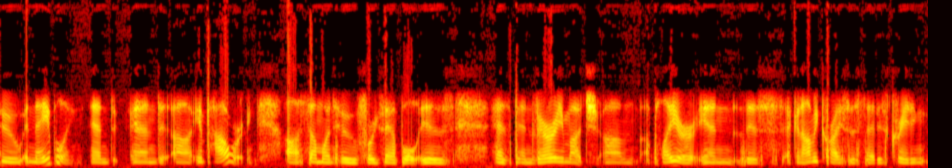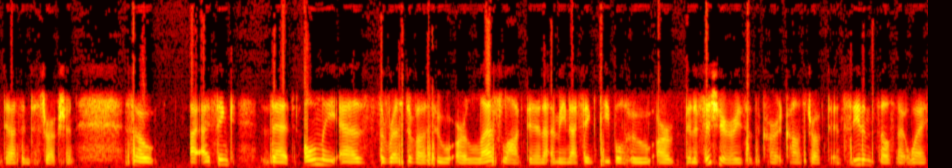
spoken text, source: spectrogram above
to enabling and and uh, empowering uh, someone who, for example, is has been very much um, a player in this economic crisis that is creating death and destruction. So I, I think that only as the rest of us who are less locked in, I mean, I think people who are beneficiaries of the current construct and see themselves that way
